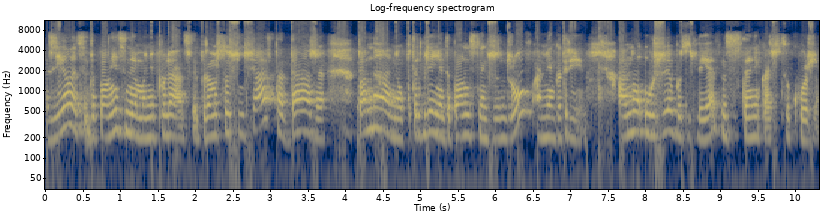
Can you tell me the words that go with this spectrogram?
делать дополнительные манипуляции. Потому что очень часто даже банальное употребление дополнительных жиров, омега-3, оно уже будет влиять на состояние качества кожи.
